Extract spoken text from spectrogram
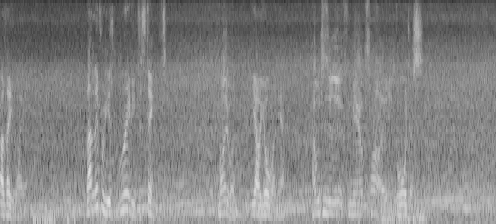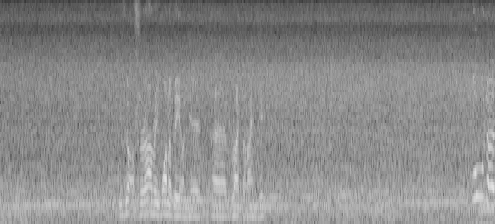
Oh, there you are, yeah. That livery is really distinct. My one. Yeah, oh, your one, yeah. How much does it look from the outside? Gorgeous. You've got a Ferrari wannabe on your uh, right behind you. Oh no!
